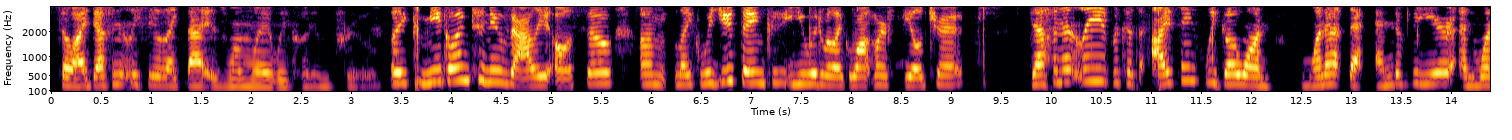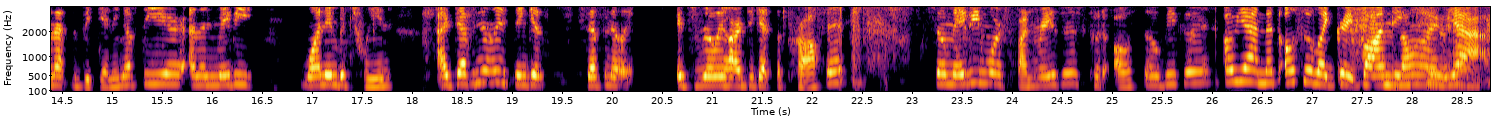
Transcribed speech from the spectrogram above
So I definitely feel like that is one way we could improve. like me going to New Valley also, um, like would you think you would like want more field trips? Definitely, because I think we go on one at the end of the year and one at the beginning of the year, and then maybe one in between. I definitely think it's definitely it's really hard to get the profits. So maybe more fundraisers could also be good Oh yeah, and that's also like great bonding too. Yeah.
